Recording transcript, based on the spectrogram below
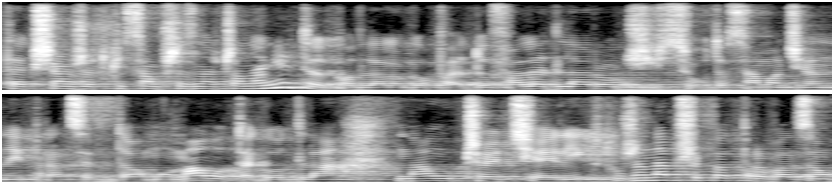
Te książeczki są przeznaczone nie tylko dla logopedów, ale dla rodziców, do samodzielnej pracy w domu. Mało tego, dla nauczycieli, którzy na przykład prowadzą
